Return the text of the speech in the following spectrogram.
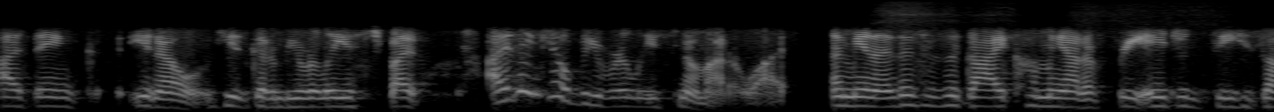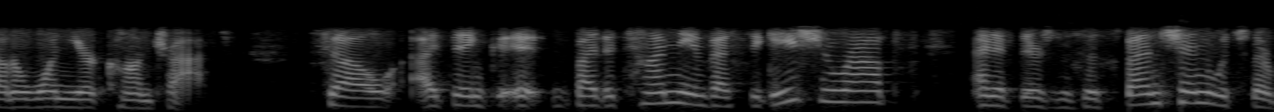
I think, you know, he's going to be released. But I think he'll be released no matter what. I mean, this is a guy coming out of free agency. He's on a one year contract. So I think it, by the time the investigation wraps, and if there's a suspension, which there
